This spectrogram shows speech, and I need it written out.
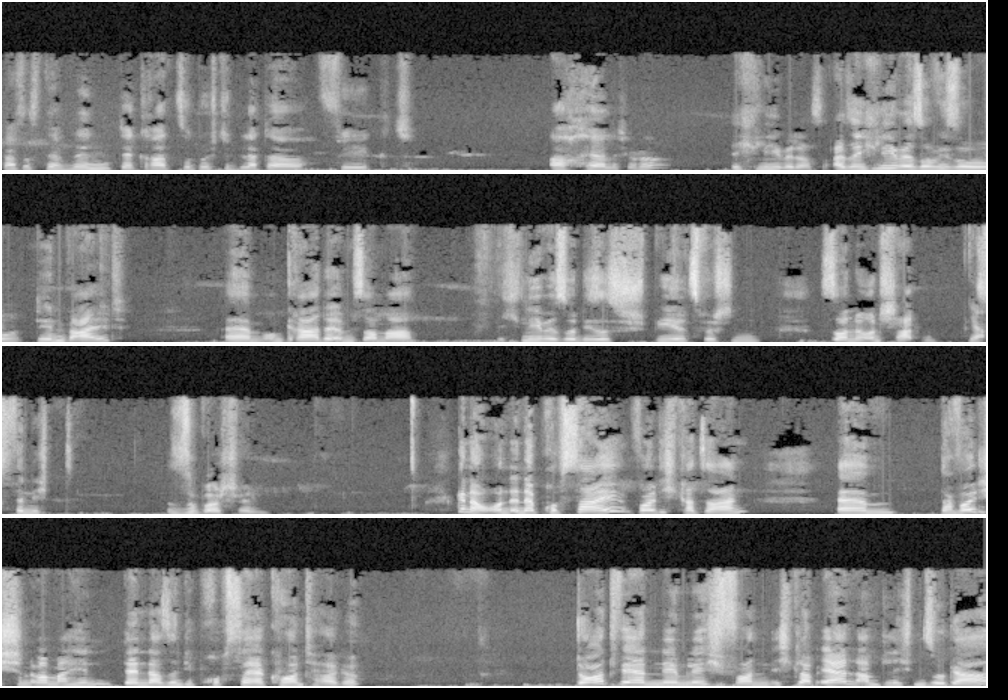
Das ist der Wind, der gerade so durch die Blätter fegt. Ach, herrlich, oder? Ich liebe das. Also ich liebe sowieso den Wald ähm, und gerade im Sommer. Ich liebe so dieses Spiel zwischen Sonne und Schatten. Ja. Das finde ich super schön. Genau, und in der Propstei wollte ich gerade sagen, ähm, da wollte ich schon immer mal hin, denn da sind die Propsteier Korntage. Dort werden nämlich von, ich glaube, Ehrenamtlichen sogar,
